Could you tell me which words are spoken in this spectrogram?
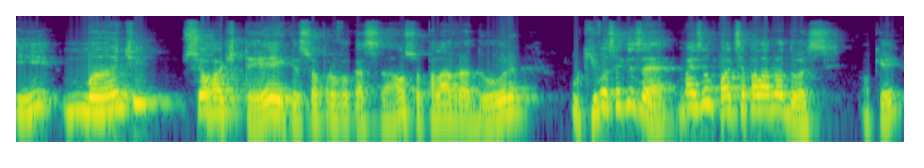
e mande seu hot take, sua provocação, sua palavra dura, o que você quiser, mas não pode ser palavra doce, ok?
